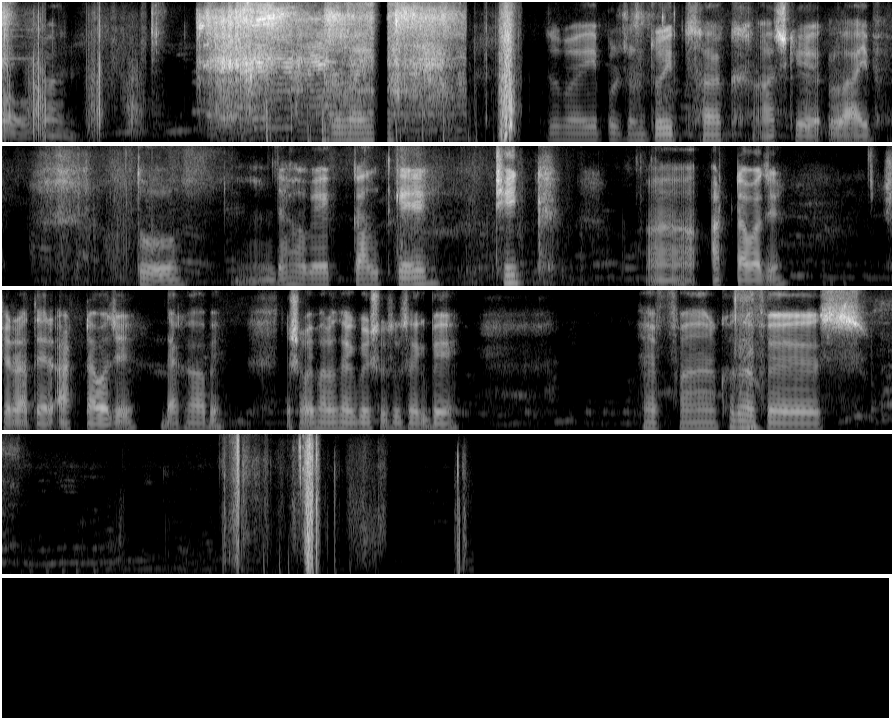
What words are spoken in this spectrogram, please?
ও গান তো ভাই এ পর্যন্তই থাক আজকে লাইভ তো দেখা হবে কালকে ঠিক আটটা বাজে। সে রাতের আটটা বাজে দেখা হবে। তো সবাই ভালো থাকবে, সুস্থ থাকবে। হ্যাভ ফান খোদা হাফেজ।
